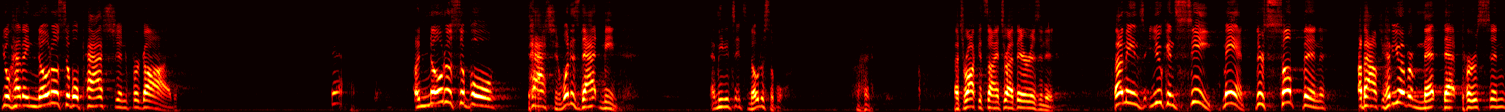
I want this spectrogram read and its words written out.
you'll have a noticeable passion for God. Yeah. A noticeable passion. What does that mean? I mean, it's, it's noticeable. That's rocket science right there, isn't it? That means you can see, man, there's something about you. Have you ever met that person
